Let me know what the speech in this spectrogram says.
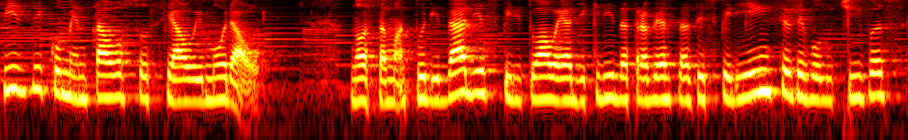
físico, mental, social e moral. Nossa maturidade espiritual é adquirida através das experiências evolutivas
